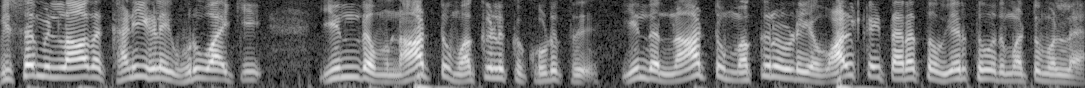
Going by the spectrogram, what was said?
விஷமில்லாத கனிகளை உருவாக்கி இந்த நாட்டு மக்களுக்கு கொடுத்து இந்த நாட்டு மக்களுடைய வாழ்க்கை தரத்தை உயர்த்துவது மட்டுமல்ல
